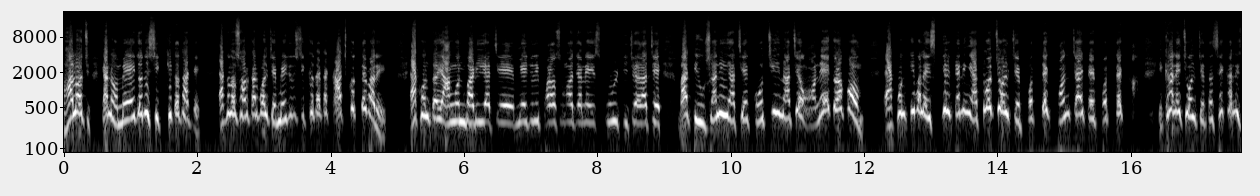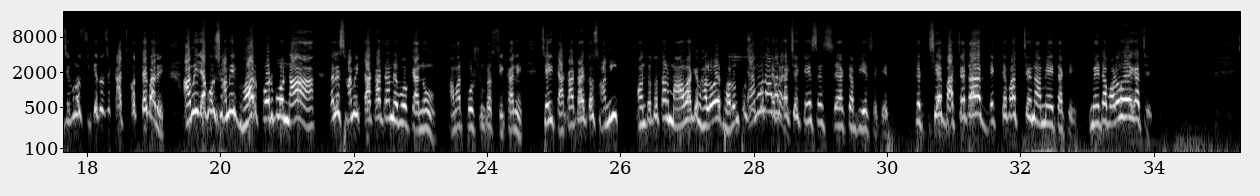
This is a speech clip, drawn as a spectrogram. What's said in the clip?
ভালো কেন? মেয়ে যদি শিক্ষিত থাকে, এখনও সরকার বলছে মেয়ে যদি শিক্ষিত একটা কাজ করতে পারে, এখন তো এই আঙ্গনবাড়ি আছে, মেয়ে যদি পড়াশোনা জানে স্কুল টিচার আছে বা টিউশনই আছে কোচিং আছে, অনেক রকম। এখন কি বলে স্কিল ট্রেনিং এত চলছে, প্রত্যেক পঞ্চায়েতে, প্রত্যেক এখানে চলছে, তো সেখানে সেগুলো শিখে তো সে কাজ করতে পারে। আমি যখন স্বামীর ঘর করব না, তাহলে স্বামীর টাকাটা নেব কেন? আমার প্রশ্নটা সেখানে। সেই টাকাটায় তো স্বামী অন্তত তার মা বাবাকে ভালোভাবে ভরণ পোষণ এমন আমার কাছে কেস এসছে একটা বিএসএফ এর যে সে বাচ্চাটা দেখতে পাচ্ছে না মেয়েটাকে মেয়েটা বড় হয়ে গেছে।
